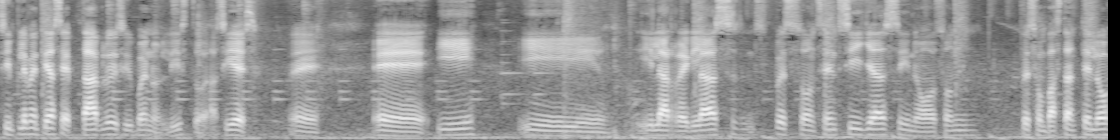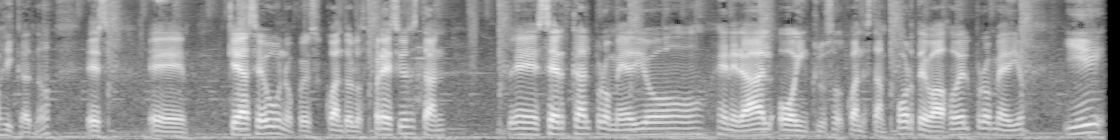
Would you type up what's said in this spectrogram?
simplemente aceptarlo y decir, bueno, listo, así es. Eh, eh, y, y, las reglas pues son sencillas y no son, pues son bastante lógicas, ¿no? Es, eh, ¿qué hace uno? Pues cuando los precios están cerca al promedio general o incluso cuando están por debajo del promedio y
